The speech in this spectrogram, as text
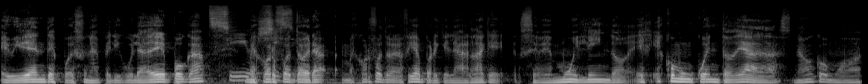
evidentes, pues es una película de época. Sí, mejor, fotogra- mejor fotografía, porque la verdad que se ve muy lindo. Es, es como un cuento de hadas, ¿no? Como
